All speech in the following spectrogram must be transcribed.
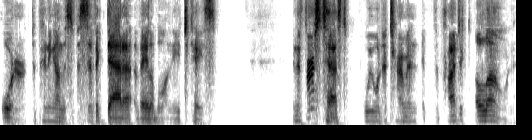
order, depending on the specific data available in each case. In the first test, we will determine if the project alone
